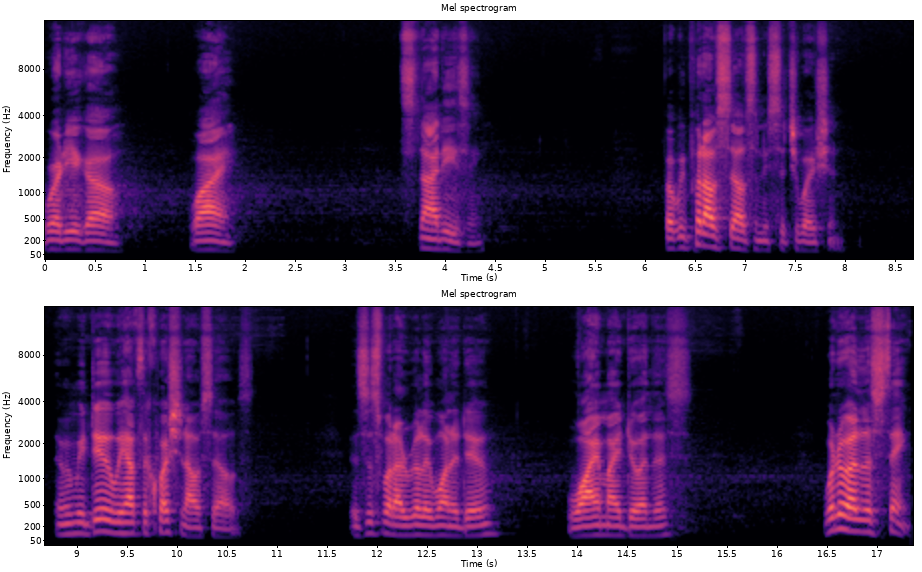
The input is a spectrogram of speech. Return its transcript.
Where do you go? Why? It's not easy. But we put ourselves in this situation. And when we do, we have to question ourselves Is this what I really want to do? Why am I doing this? What do others think?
